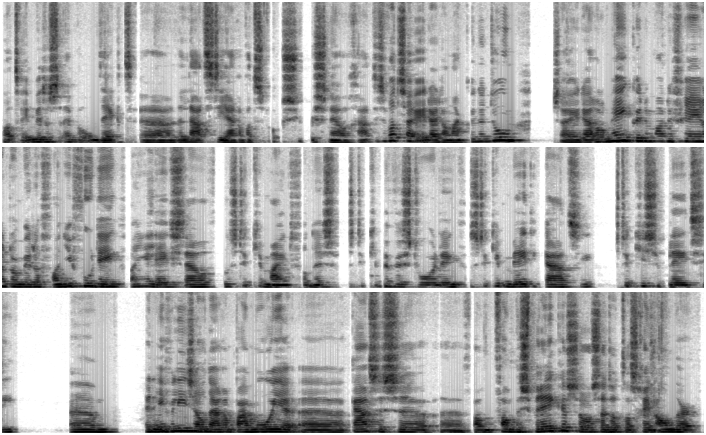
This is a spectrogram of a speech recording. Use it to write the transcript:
wat we inmiddels hebben ontdekt uh, de laatste jaren, wat dus ook super snel gaat. Dus wat zou je daar dan aan kunnen doen? Zou je daar omheen kunnen manoeuvreren door middel van je voeding, van je leefstijl, van een stukje mindfulness, een stukje bewustwording, een stukje medicatie, een stukje suppletie. Um, en Evelien zal daar een paar mooie uh, casussen uh, van, van bespreken, zoals ze dat als geen ander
